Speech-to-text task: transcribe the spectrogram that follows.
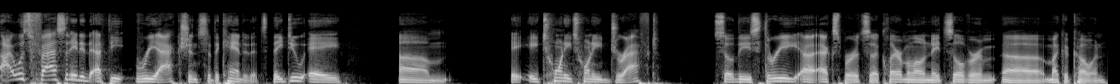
I was fascinated at the reactions to the candidates. They do a um, a, a 2020 draft. So these three uh, experts, uh, Claire Malone, Nate Silver, and uh, Micah Cohen,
